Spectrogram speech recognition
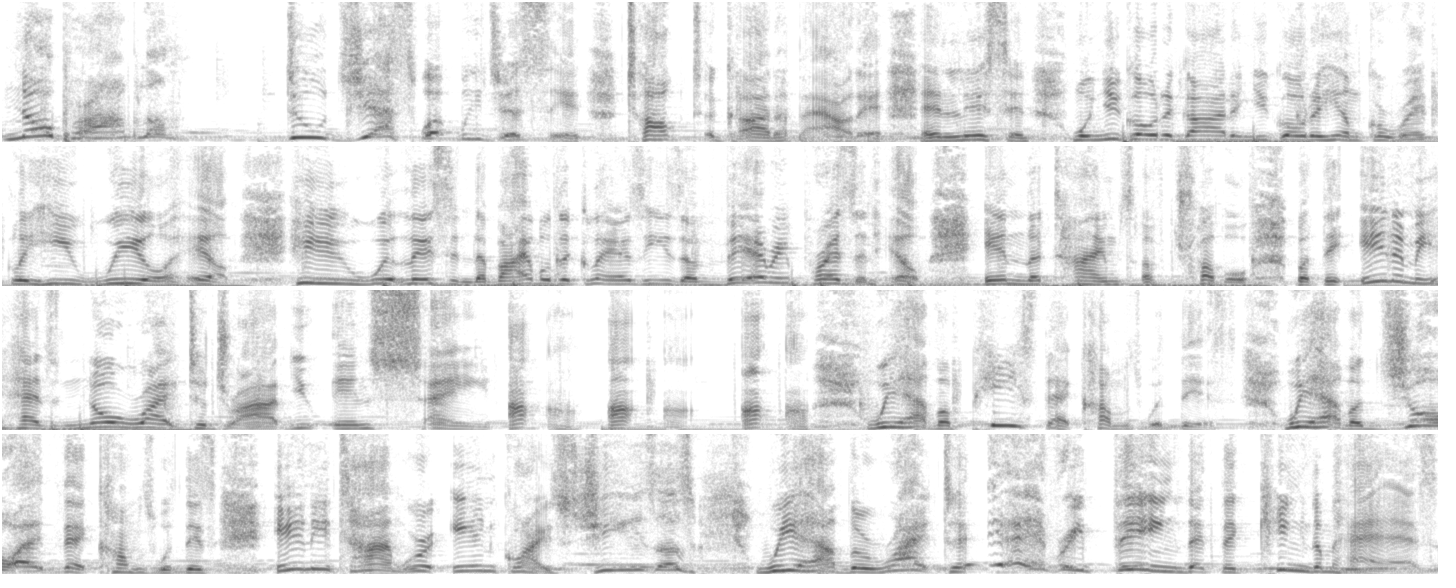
No problem. Do just what we just said. Talk to God about it. And listen, when you go to God and you go to Him correctly, He will help. He will listen. The Bible declares He's a very present help in the times of trouble. But the enemy has no right to drive you insane. Uh uh-uh, uh, uh-uh uh-uh. We have a peace that comes with this. We have a joy that comes with this. Anytime we're in Christ Jesus, we have the right to everything that the kingdom has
